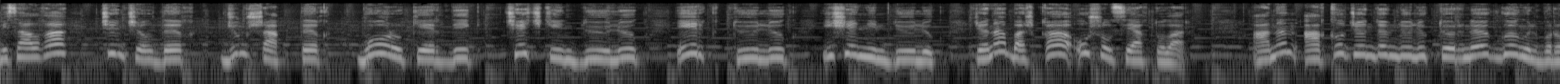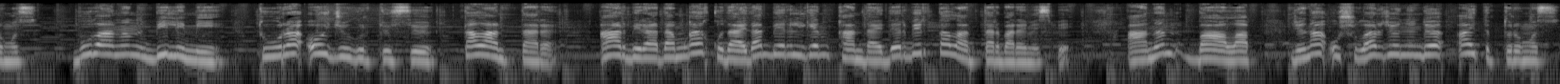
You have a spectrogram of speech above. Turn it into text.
Мисалга чынчылдык жумшактык боорукердик чечкиндүүлүк эрктүүлүк ишенимдүүлүк жана башка ушул сыяктуулар. Анын акыл жөндөмдүүлүктөрүнө көңүл буруңуз. Бул анын билими туура ой жүгүртүүсү таланттары ар бир адамга кудайдан берилген кандайдыр бир таланттар бар эмеспи. Анын баалап жана ушулар жөнүндө айтып туруңуз.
